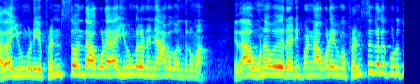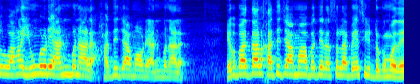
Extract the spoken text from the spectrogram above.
அதாவது இவங்களுடைய ஃப்ரெண்ட்ஸ் வந்தால் கூட இவங்களோட ஞாபகம் வந்துடுமா ஏதாவது உணவு ரெடி பண்ணால் கூட இவங்க ஃப்ரெண்ட்ஸுகளுக்கு கொடுத்துருவாங்களா? இவங்களுடைய அன்புனால ஹதிஜாமாவுடைய அன்புனால. எப்போ பார்த்தாலும் ஹத்திஜா அம்மாவை பற்றி ரசுல்லா பேசிக்கிட்டு இருக்கும்போது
